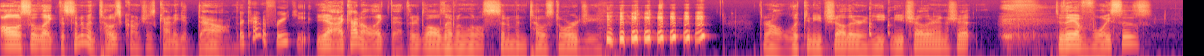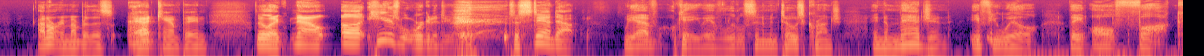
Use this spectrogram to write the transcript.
Oh, so like the cinnamon toast crunches kind of get down. They're kind of freaky. Yeah, I kind of like that. They're all having a little cinnamon toast orgy. They're all licking each other and eating each other and shit. Do they have voices? I don't remember this ad campaign. They're like, now, uh, here's what we're gonna do to stand out. We have okay, we have a little cinnamon toast crunch, and imagine, if you will, they all fuck.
